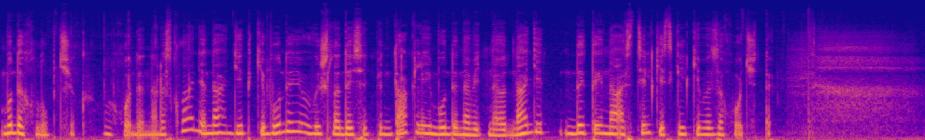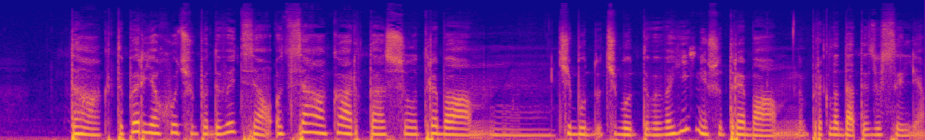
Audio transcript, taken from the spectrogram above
буде хлопчик. Виходить на розкладі, да, дітки буде, вийшло 10 пентаклей, буде навіть не одна дитина, а стільки, скільки ви захочете. Так, тепер я хочу подивитися, оця карта, що треба, чи, буду, чи будете ви вагітні, що треба прикладати зусилля.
